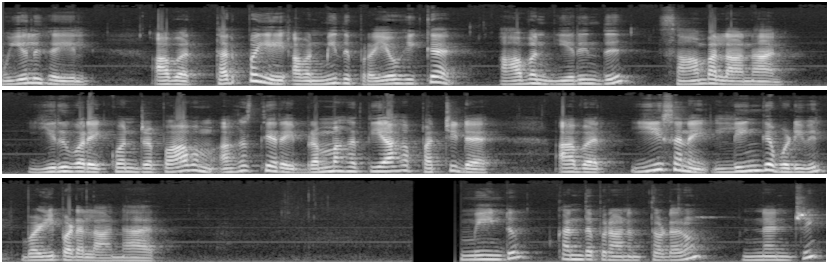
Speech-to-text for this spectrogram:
முயலுகையில் அவர் தற்பையை அவன் மீது பிரயோகிக்க அவன் எரிந்து சாம்பலானான். இருவரை கொன்ற பாவம் அகஸ்தியரை பிரம்மஹத்தியாக பற்றிட அவர் ஈசனை லிங்க வடிவில் வழிபடலானார். மீண்டும் கந்தபுராணம் தொடரும். நன்றி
